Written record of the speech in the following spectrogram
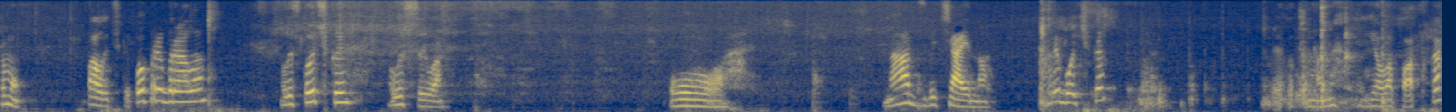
Тому палички поприбрала, листочки лишила. О, надзвичайно. Грибочки. Де тут у мене є лопатка?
